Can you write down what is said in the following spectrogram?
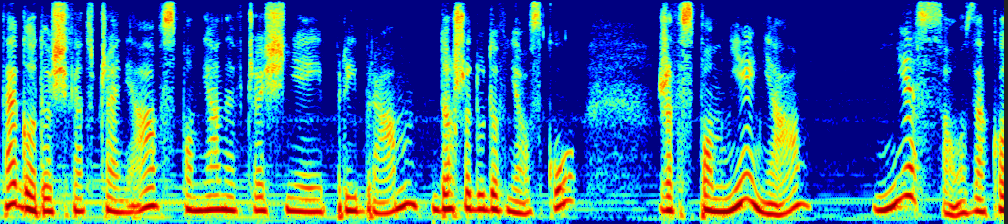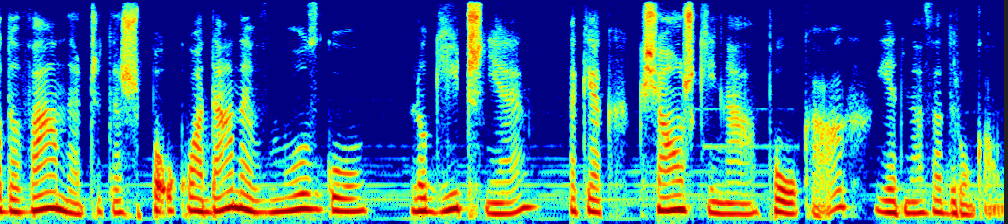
tego doświadczenia wspomniany wcześniej Pribram doszedł do wniosku, że wspomnienia nie są zakodowane czy też poukładane w mózgu logicznie, tak jak książki na półkach, jedna za drugą.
